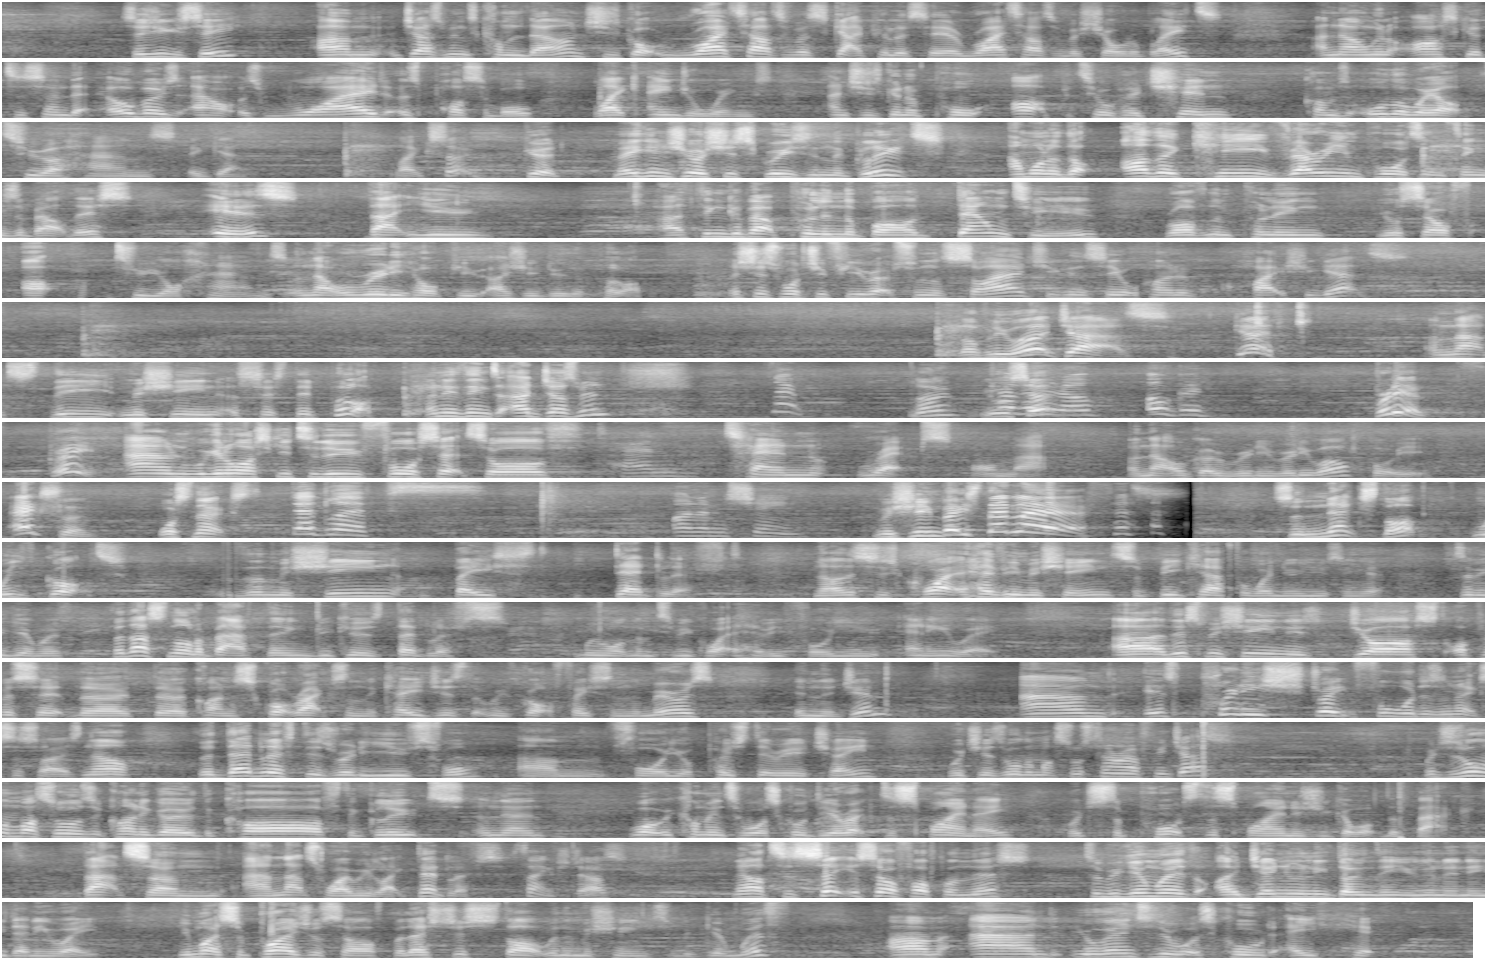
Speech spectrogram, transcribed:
so as you can see, um, Jazmin's come down. She's got right out of her scapulars here, right out of her shoulder blades. And now I'm going to ask her to send her elbows out as wide as possible, like angel wings. And she's going to pull up till her chin comes all the way up to her hands again like so. Good. Making sure she's squeezing the glutes. And one of the other key, very important things about this is that you uh, think about pulling the bar down to you rather than pulling yourself up to your hands. And that will really help you as you do the pull up. Let's just watch a few reps from the side. You can see what kind of height she gets. Lovely work, Jazz. Good. And that's the machine assisted pull up. Anything to add, Jazmin? No. You all set? all. All good. Brilliant. Great. And we're going to ask you to do four sets of 10. 10 reps on that. And that will go really, really well for you. Excellent. What's next? Deadlifts on a machine. Machine based deadlift. so, next up, we've got the machine based deadlift. Now, this is quite a heavy machine, so be careful when you're using it to begin with. But that's not a bad thing because deadlifts, we want them to be quite heavy for you anyway. Uh, this machine is just opposite the, the kind of squat racks and the cages that we've got facing the mirrors in the gym. And it's pretty straightforward as an exercise. Now, the deadlift is really useful um, for your posterior chain, which is all the muscles. Turn around for me, Jazz. Which is all the muscles that kind of go the calf, the glutes, and then what we come into what's called the erector spinae, which supports the spine as you go up the back. That's um, and that's why we like deadlifts. Thanks, Jazz. Now to set yourself up on this, to begin with, I genuinely don't think you're going to need any weight. You might surprise yourself, but let's just start with the machine to begin with. Um, and you're going to do what's called a hip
